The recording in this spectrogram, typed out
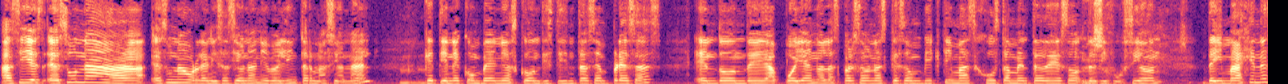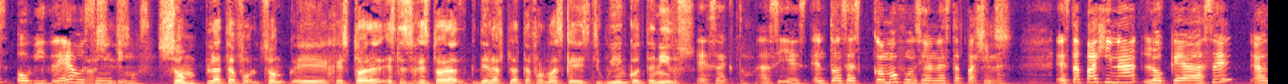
Así es, es una, es una organización a nivel internacional que tiene convenios con distintas empresas en donde apoyan a las personas que son víctimas justamente de eso, de difusión de imágenes o videos íntimos. Son plataformas, son eh, gestoras, esta es gestora de las plataformas que distribuyen contenidos. Exacto, así es. Entonces, ¿cómo funciona esta página? Esta página lo que hace, ah,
